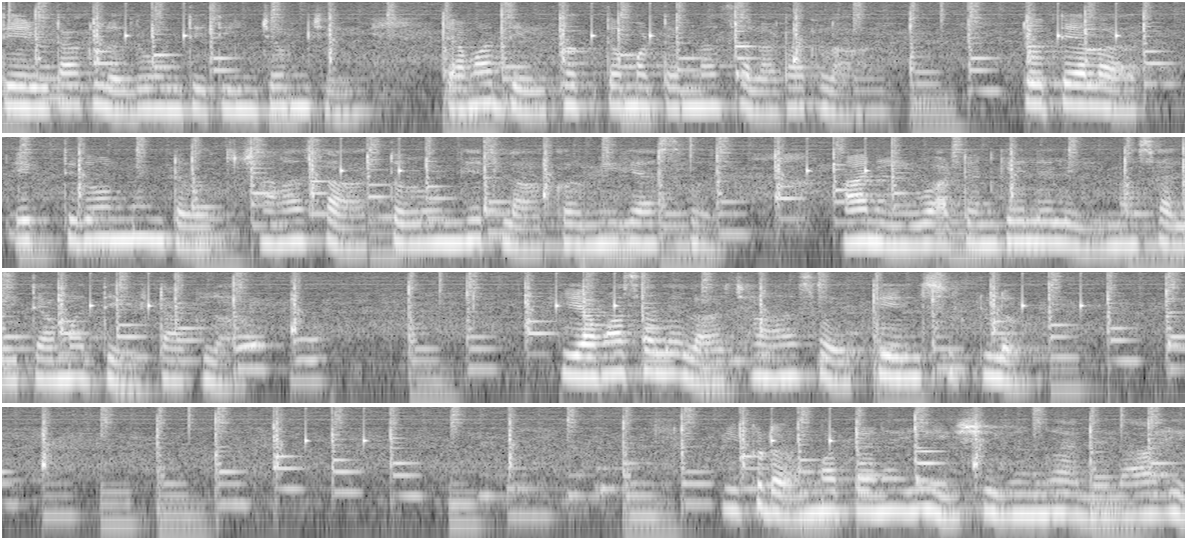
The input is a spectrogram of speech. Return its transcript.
तेल टाकलं दोन ते तीन चमचे. त्यामध्ये फक्त मटण मसाला टाकला. तो त्याला एक ते दोन मिनटं छान असा तळून घेतला कमी गॅसवर. आणि वाटण केलेले मसाले त्यामध्ये टाकला. या मसाल्याला छान असं तेल सुटलं. इकडं मटणही शिजून झालेलं आहे.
